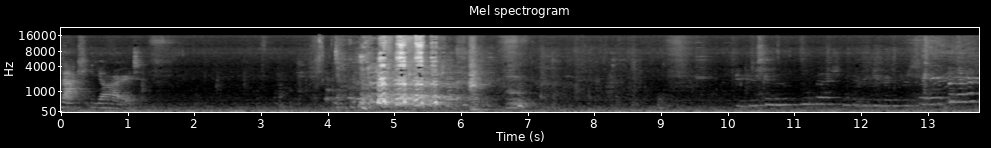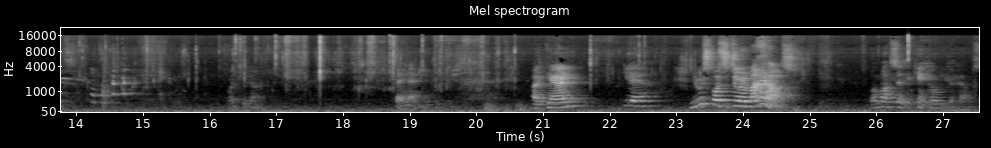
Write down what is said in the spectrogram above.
backyard. What you done? Again? Yeah. You were supposed to do it in my house. says he can't go to your house.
